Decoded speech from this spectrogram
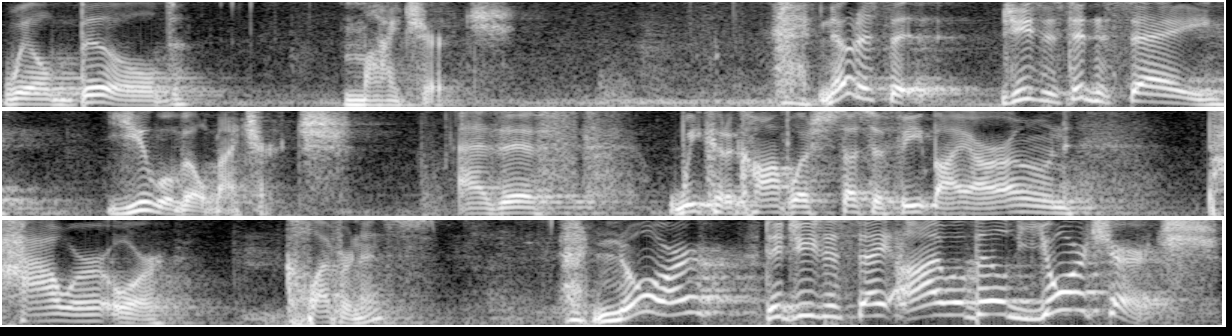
will build my church. Notice that Jesus didn't say, You will build my church, as if we could accomplish such a feat by our own power or cleverness. Nor did Jesus say, I will build your church,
